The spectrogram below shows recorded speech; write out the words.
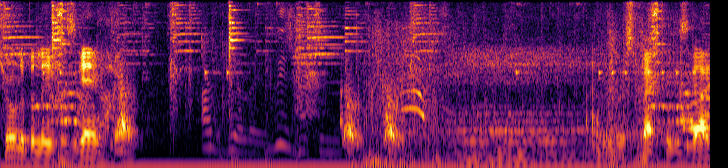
truly believes his game, man. I'm respecting this guy.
